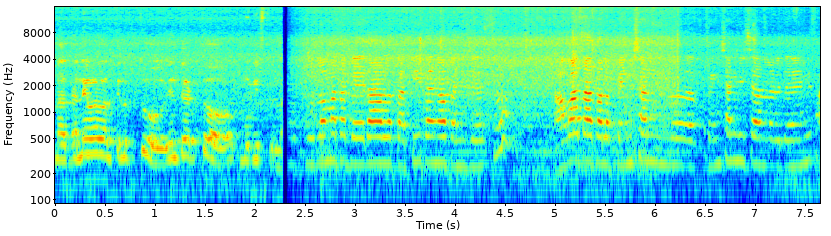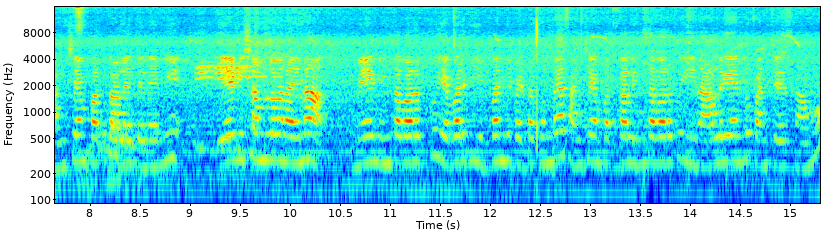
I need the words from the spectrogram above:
నా ధన్యవాదాలు తెలుపుతూ ఇంతటితో ముగిస్తున్నాను కులమత భేదాలకు అతీతంగా పనిచేస్తూ అవాతాతల పెన్షన్ పెన్షన్ విషయంలో అయితేనేమి సంక్షేమ పథకాలు అయితేనేమి ఏ విషయంలోనైనా మేము ఇంతవరకు ఎవరికి ఇబ్బంది పెట్టకుండా సంక్షేమ పథకాలు ఇంతవరకు ఈ నాలుగేళ్ళు పనిచేస్తాము.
